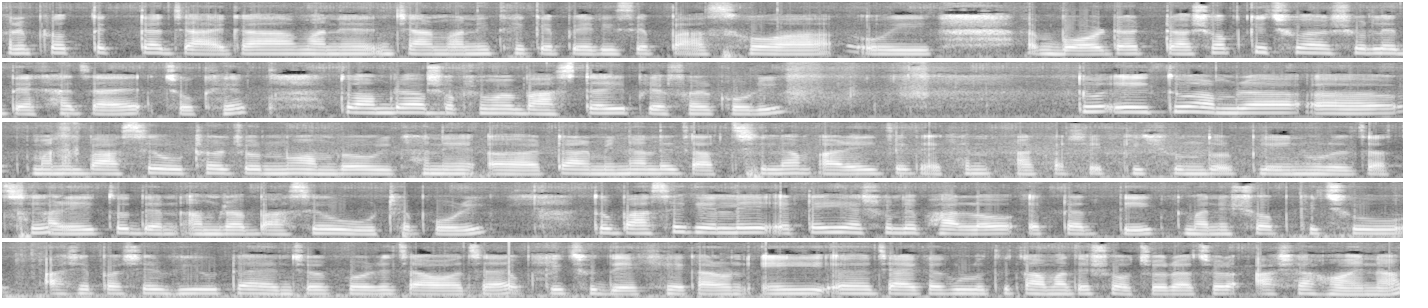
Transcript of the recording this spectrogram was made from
মানে প্রত্যেকটা জায়গা মানে জার্মানি থেকে প্যারিসে পাস হওয়া, ওই বর্ডারটা সব কিছু আসলে দেখা যায় চোখে। তো আমরা সবসময় বাসটাই প্রেফার করি। তো এই তো আমরা মানে বাসে ওঠার জন্য আমরা ওইখানে টার্মিনালে যাচ্ছিলাম। আর এই যে দেখেন আকাশে কি সুন্দর প্লেন উড়ে যাচ্ছে। আর এই তো দেন আমরা বাসেও উঠে পড়ি। তো বাসে গেলে এটাই আসলে ভালো একটা দিক। মানে সবকিছু আশেপাশের ভিউটা এনজয় করে যাওয়া যায়। সব কিছু দেখে, কারণ এই জায়গাগুলোতে তো আমাদের সচরাচর আসা হয় না।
